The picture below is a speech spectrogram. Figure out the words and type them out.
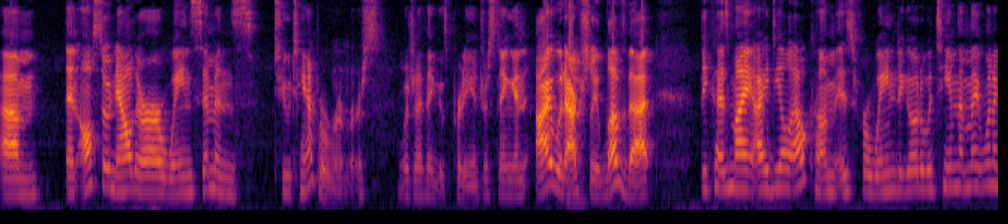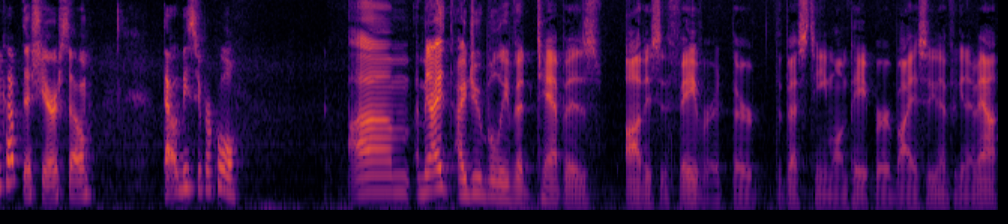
Um, and also now there are Wayne Simmonds to Tampa rumors, which I think is pretty interesting. And I would actually love that because my ideal outcome is for Wayne to go to a team that might win a cup this year. So that would be super cool. Um, I mean, I I do believe that Tampa is obviously the favorite. They're the best team on paper by a significant amount.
